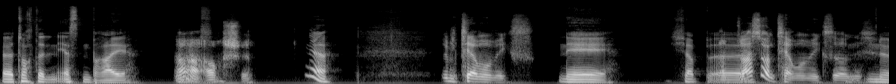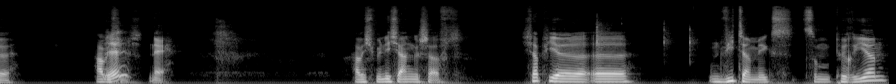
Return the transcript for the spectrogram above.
äh, Tochter den ersten Brei. Ah, auch schön. Ja. Im Thermomix. Nee. Ich hab. Äh, du hast doch einen Thermomix, oder nicht? Nö. Habe ich Nee? nicht. Nee. Habe ich mir nicht angeschafft. Ich habe hier äh, einen Vitamix zum Pürieren.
